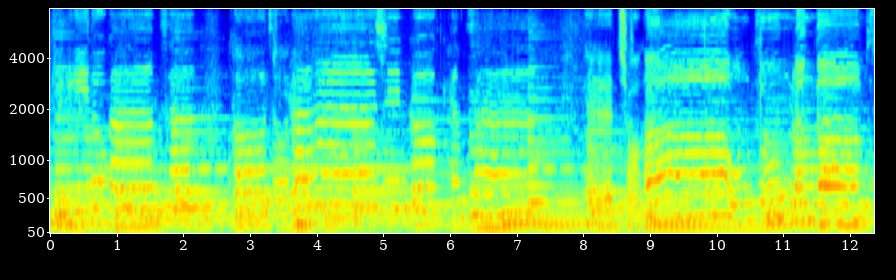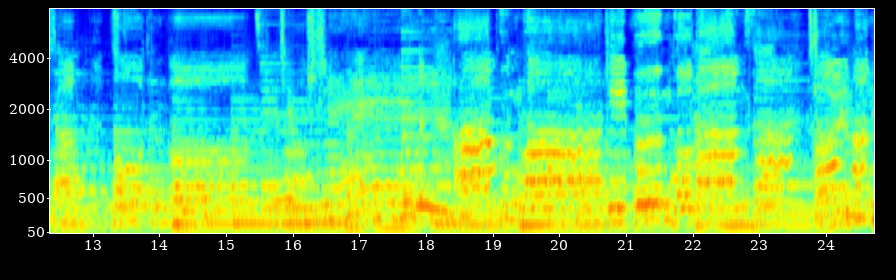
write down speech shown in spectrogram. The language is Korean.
기도 감사. 거절하신 것 감사. 헤쳐나온 풍랑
